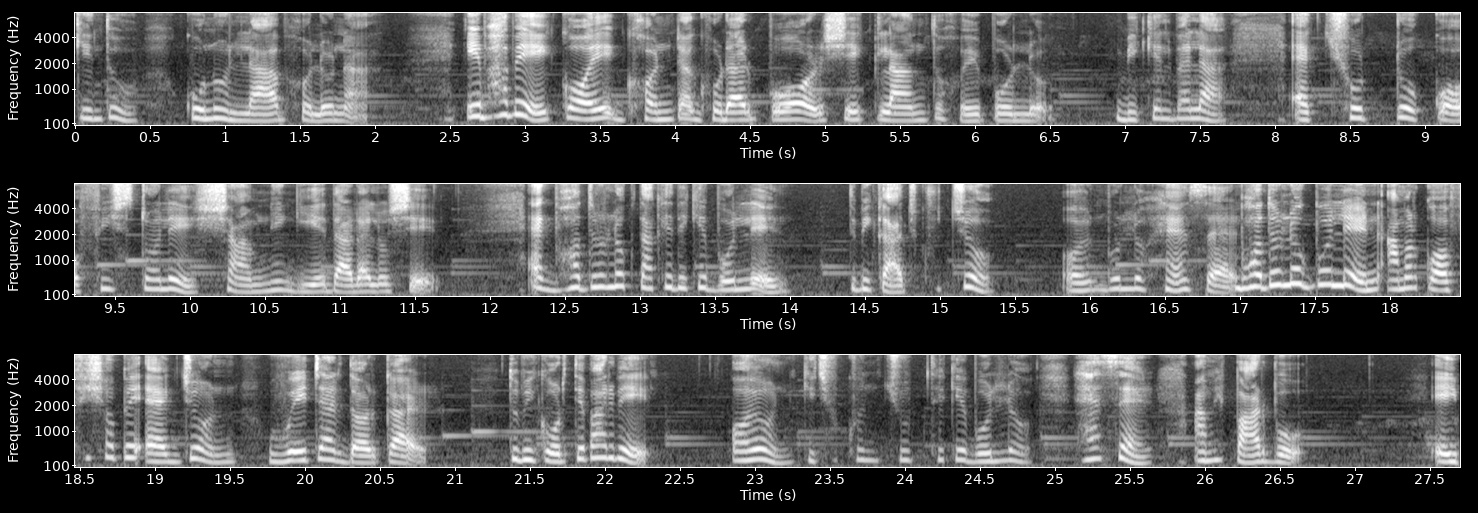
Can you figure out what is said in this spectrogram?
কিন্তু কোনো লাভ হলো না। এভাবে কয়েক ঘণ্টা ঘোরার পর সে ক্লান্ত হয়ে পড়ল। বিকেলবেলা এক ছোট্ট কফি স্টলের সামনে গিয়ে দাঁড়াল সে। এক ভদ্রলোক তাকে দেখে বললেন তুমি কাজ খুঁজছো? অয়ন বলল হ্যাঁ স্যার। ভদ্রলোক বললেন, আমার কফি শপে একজন ওয়েটার দরকার। তুমি করতে পারবে? অয়ন কিছুক্ষণ চুপ থেকে বলল হ্যাঁ স্যার, আমি পারব। এই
